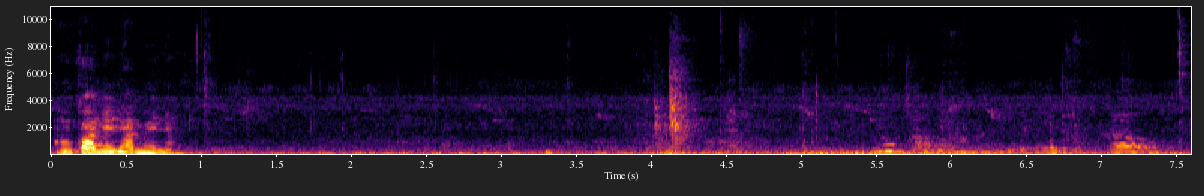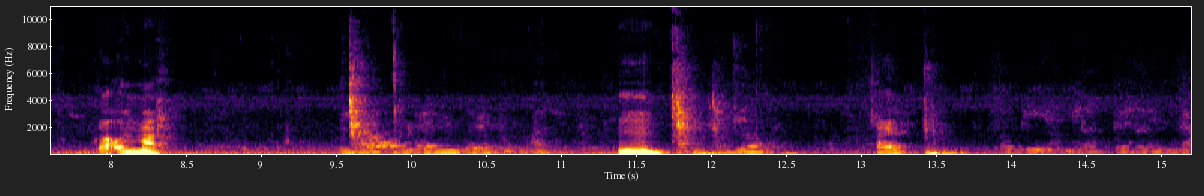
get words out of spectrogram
ang kanin namin. Ano ka? Ikaw. Kaon ma. Ikaw, ganun ganun ka. Hmm? Ikaw, Ay? pagi ang ilang pero hindi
